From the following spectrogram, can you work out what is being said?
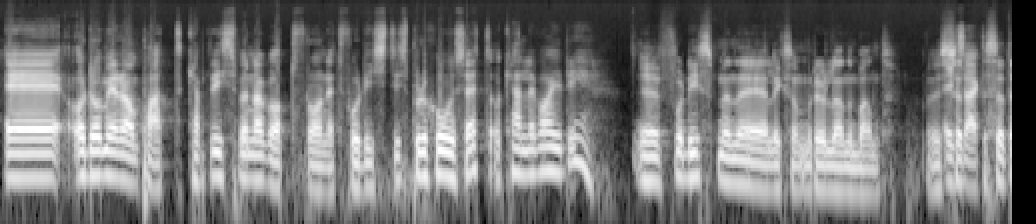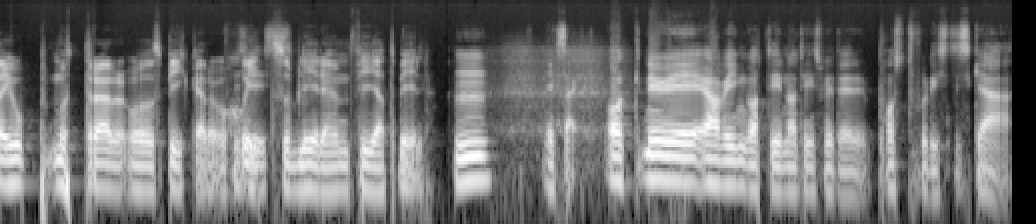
Eh, och då menar de på att kapitalismen har gått från ett fordistiskt produktionssätt. Och Kalle, vad är det? Eh, Fordismen är liksom rullande band. Sätt, Exakt. sätta ihop muttrar och spikar och skit Precis. så blir det en Fiat-bil. Exakt. Och nu är, har vi ingått i någonting som heter postfordistiska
